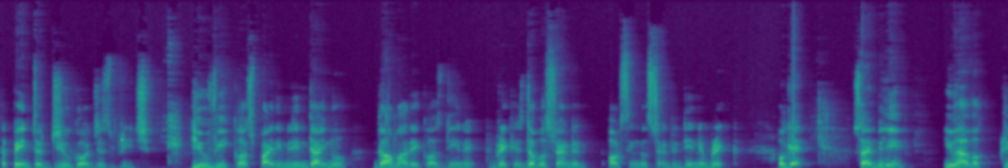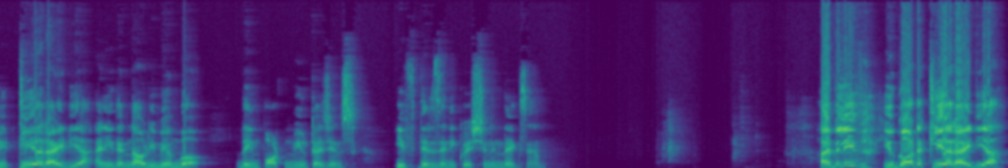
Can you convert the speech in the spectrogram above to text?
the painter drew gorgeous bridge. UV caused pyrimidine dimer, gamma ray caused DNA breakage, double stranded or single stranded DNA break. Okay, so I believe you have a clear idea and you can now remember the important mutagens if there is any question in the exam. I believe you got a clear idea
